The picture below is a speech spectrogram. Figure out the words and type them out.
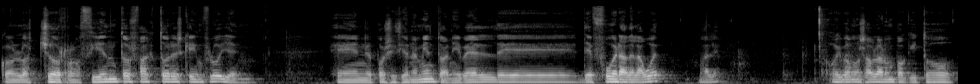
con los chorrocientos factores que influyen en el posicionamiento a nivel de, fuera de la web, ¿vale? Hoy vamos a hablar un poquito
